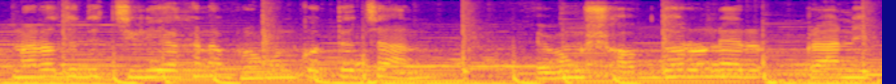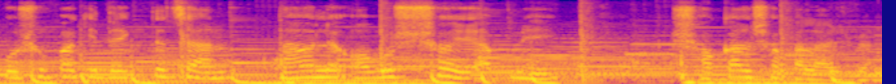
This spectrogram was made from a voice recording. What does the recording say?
আপনারা যদি চিড়িয়াখানা ভ্রমণ করতে চান এবং সব ধরনের প্রাণী, পশু পাখি দেখতে চান, তাহলে অবশ্যই আপনি সকাল সকাল আসবেন।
